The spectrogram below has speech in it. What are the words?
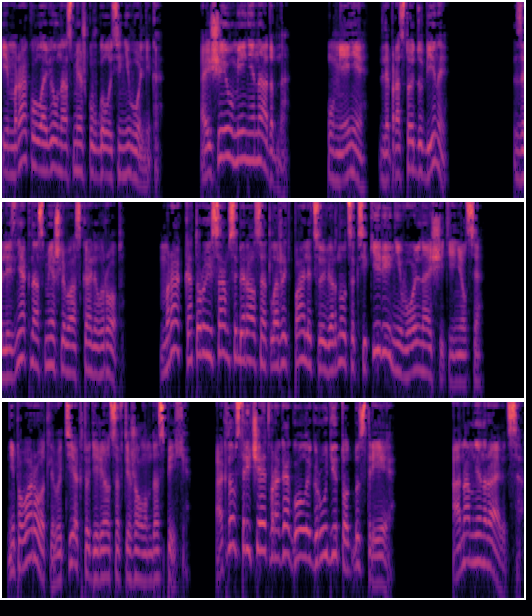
И мрак уловил насмешку в голосе невольника. «А еще и умение надобно». «Умение? Для простой дубины?» Залезняк насмешливо оскалил рот. Мрак, который и сам собирался отложить палицу и вернуться к секире, невольно ощетинился. Неповоротливы те, кто дерется в тяжелом доспехе. А кто встречает врага голой грудью, тот быстрее. «Она мне нравится»,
